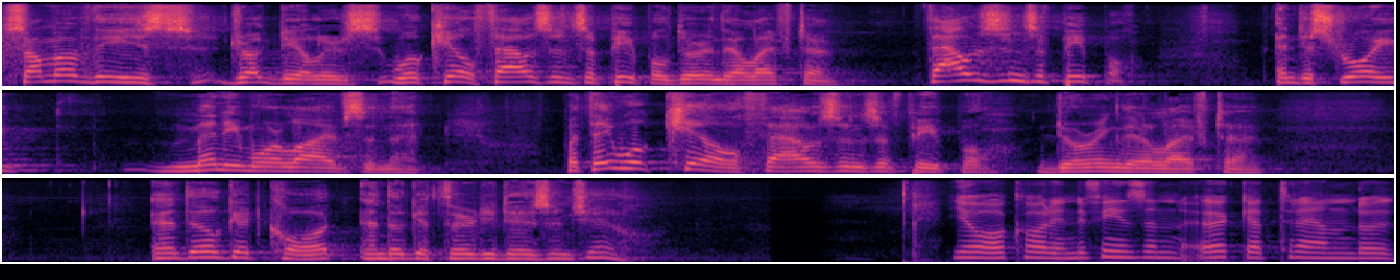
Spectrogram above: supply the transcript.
Some of these drug dealers will kill thousands of people during their lifetime. Thousands of people. And destroy many more lives than that. But they will kill thousands of people during their lifetime. And they'll get caught and they'll get 30 days in jail. Ja, Karin, det finns en ökad trend och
